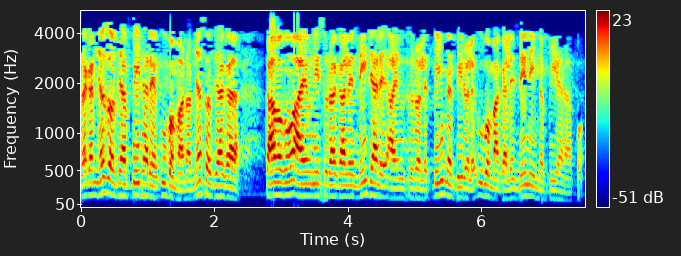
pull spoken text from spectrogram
ဒါကမြတ်စွာဘုရားပေးထားတဲ့ဥပမာတော့မြတ်စွာဘုရားက ကာမဂုဏ်အာယုန်နေဆိုတာကလည်းနှိမ့်ကြတဲ့အာယုန်ဆိုတော့လေပေးမပေးတော့လေဥပမာကလည်းနှိမ့်နှိမ့်မပေးရတာပေါ့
